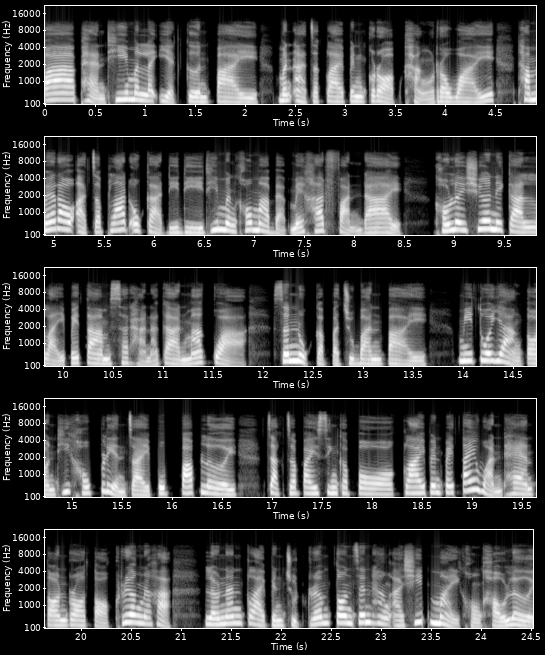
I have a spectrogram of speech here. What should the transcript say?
ว่าแผนที่มันละเอียดเกินไป มันอาจจะกลายเป็นกรอบขังเราไว้ทำให้เราอาจจะพลาดโอกาสดีๆ ที่มันเข้ามาแบบไม่คาดฝันได้ เขาเลยเชื่อในการไหลไปตามสถานการณ์มากกว่า สนุกกับปัจจุบันไป มีตัวอย่างตอนที่เขาเปลี่ยนใจปุ๊บปั๊บเลย จากจะไปสิงคโปร์กลายเป็นไปไต้หวันแทนตอนรอต่อเครื่องนะคะ แล้วนั่นกลายเป็นจุดเริ่มต้นเส้นทางอาชีพใหม่ของเขาเลย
